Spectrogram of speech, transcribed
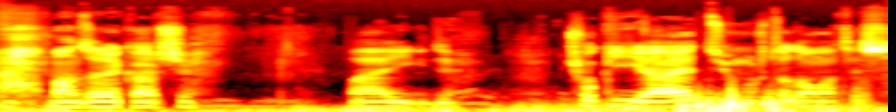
Ah, Manzaraya karşı bayağı iyi gidiyor. Çok iyi ya et, yumurta, domates,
